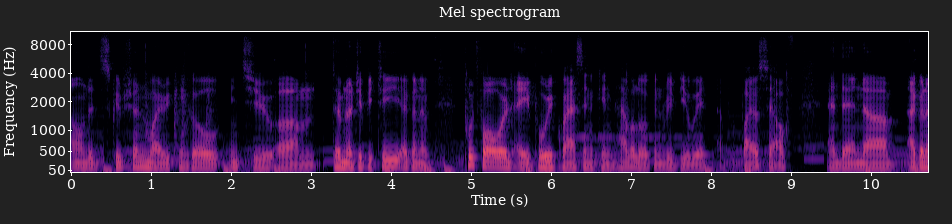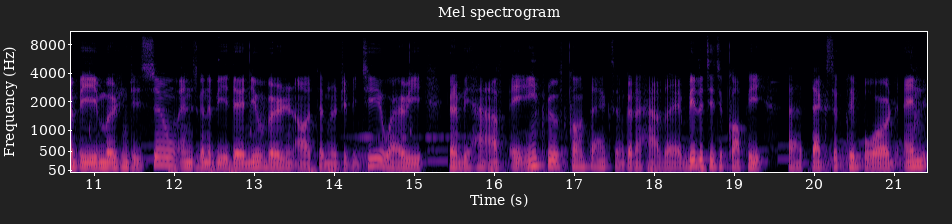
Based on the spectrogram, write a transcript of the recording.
on the description where you can go into um, Terminal GPT. I'm gonna put forward a pull request and you can have a look and review it by yourself. And then uh, I'm gonna be merging this soon, and it's gonna be the new version of Terminal GPT where we gonna be have a improved context. and we're gonna have the ability to copy text to clipboard, and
